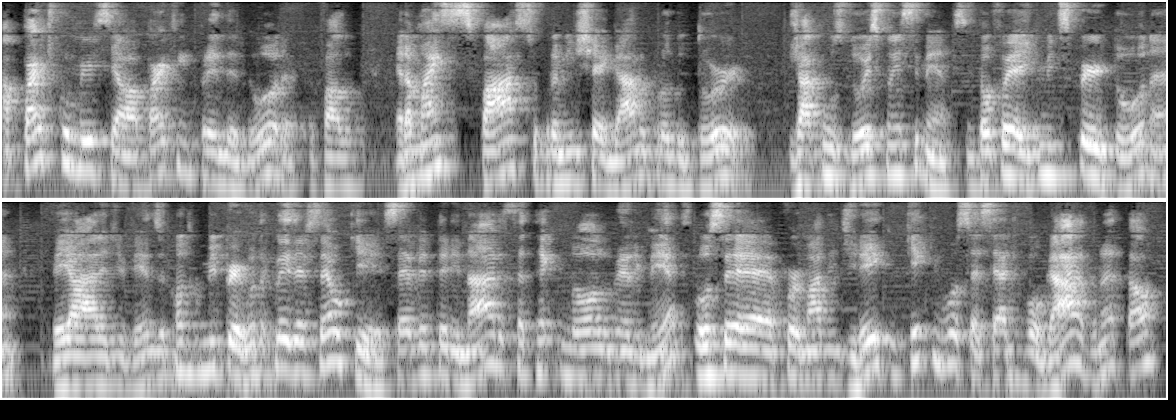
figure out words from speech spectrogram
a parte comercial, a parte empreendedora, eu falo, era mais fácil para mim chegar no produtor já com os dois conhecimentos. Então foi aí que me despertou, né? Veio a área de vendas. Quando me pergunta, Cleiser, você é o quê? Você é veterinário, você é tecnólogo em alimentos? Ou você é formado em direito? O que que você é? Você é advogado, né, tal?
